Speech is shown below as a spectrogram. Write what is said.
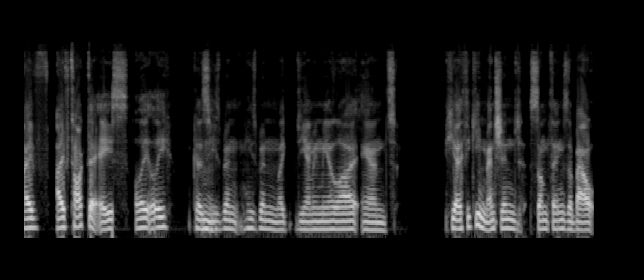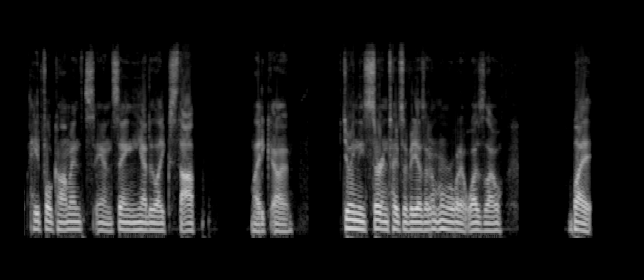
I've I've talked to Ace lately because Mm. he's been he's been like DMing me a lot and he I think he mentioned some things about hateful comments and saying he had to like stop like uh doing these certain types of videos. I don't remember what it was though. But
